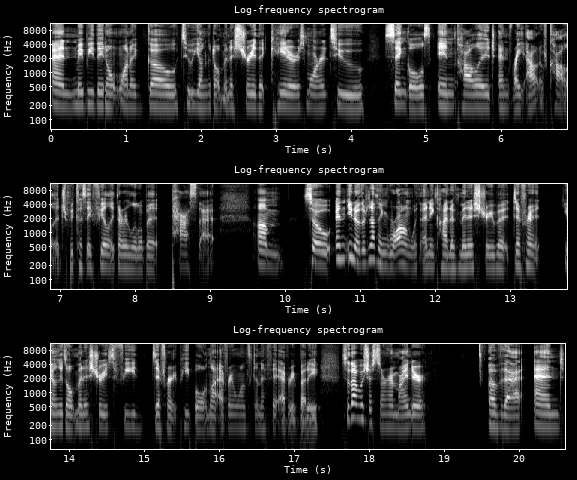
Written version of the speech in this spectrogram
and maybe they don't want to go to a young adult ministry that caters more to singles in college and right out of college because they feel like they're a little bit past that. Um, so and you know there's nothing wrong with any kind of ministry but different young adult ministries feed different people not everyone's going to fit everybody so that was just a reminder of that and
